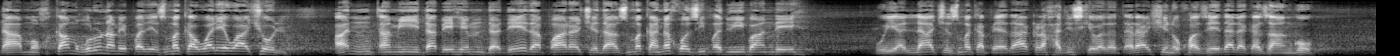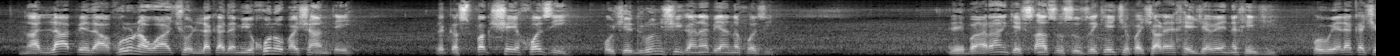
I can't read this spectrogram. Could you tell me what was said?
دا محکم غرونه مې په دې ځمکه ولې واچول ان تمید بهم د دې د پاره چې د ځمکه نه خوځي په دوی باندې وی الله چې زمکه پیدا کړه حدیث کې ودا تراشی نو خوځیده لکه زنګو نو الله پیدا غرونه واچو لکه د میخونو په شانتي لکه سپک شي خوځي او چې درون شي کنه بیا نه خوځي د باران کې تاسو سوزکی چې په چړې خېجوي نه خېجي او ویلکه چې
